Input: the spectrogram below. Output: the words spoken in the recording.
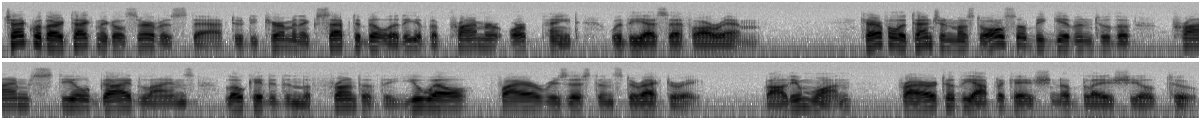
Check with our technical service staff to determine acceptability of the primer or paint with the SFRM. Careful attention must also be given to the primed steel guidelines located in the front of the UL Fire Resistance Directory, Volume 1, prior to the application of Blaze Shield 2.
